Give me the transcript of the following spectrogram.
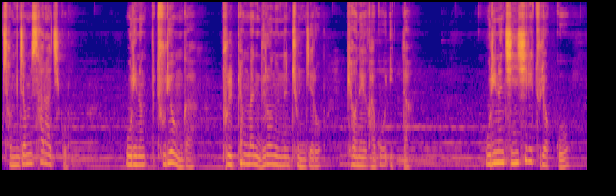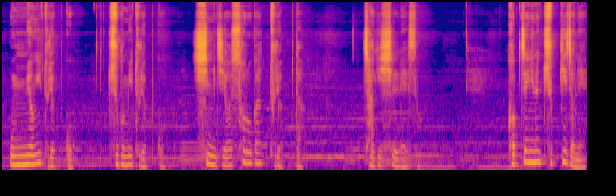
점점 사라지고 우리는 두려움과 불평만 늘어놓는 존재로 변해가고 있다. 우리는 진실이 두렵고 운명이 두렵고 죽음이 두렵고 심지어 서로가 두렵다. 자기 신뢰에서. 겁쟁이는 죽기 전에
